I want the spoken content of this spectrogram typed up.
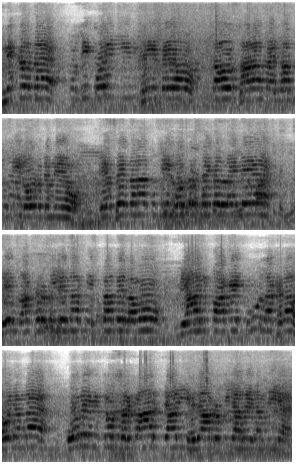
ਨਿਕਲਦਾ ਹੈ, ਤੁਸੀਂ ਕੋਈ ਚੀਜ਼ ਖਰੀਦਦੇ ਹੋ ਤਾਂ ਉਹ ਸਾਰਾ ਪੈਸਾ ਤੁਸੀਂ ਲੋਕ ਦਿੰਦੇ ਹੋ। ਇਸੇ ਤਰ੍ਹਾਂ ਤੁਸੀਂ ਮੋਟਰਸਾਈਕਲ ਲੈਂਦੇ ਆ ਜੇ ਲੱਖ ਰੁਪਏ ਦਾ ਕਿਸ਼ਤਾਂ ਤੇ ਲਵੋ ਵਿਆਜ ਪਾ ਕੇ 2 ਲੱਖ ਦਾ ਹੋ ਜਾਂਦਾ ਹੈ। ਉਹਦੇ ਵਿੱਚੋਂ ਸਰਕਾਰ 40000 ਰੁਪਇਆ ਲੈ ਜਾਂਦੀ ਹੈ।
